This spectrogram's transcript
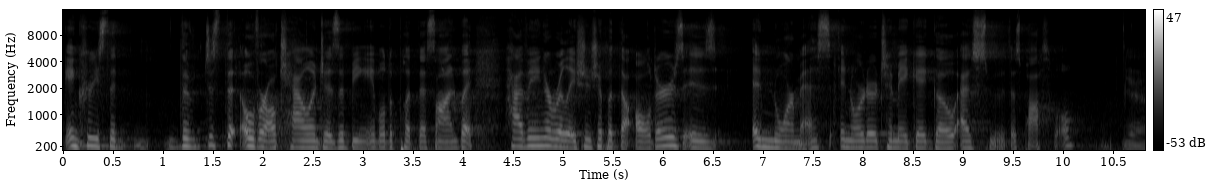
increase the the just the overall challenges of being able to put this on. But having a relationship with the alders is enormous in order to make it go as smooth as possible. Yeah,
